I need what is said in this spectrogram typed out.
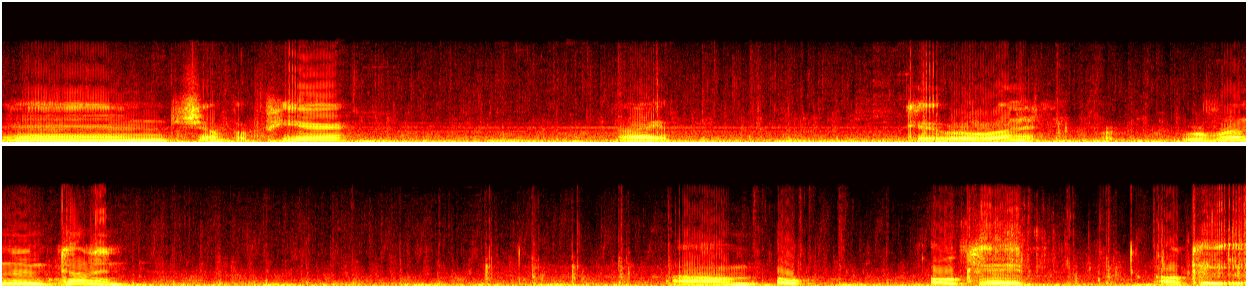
And jump up here. Alright. Okay, we're running. We're, running and gunning. Um, oh, okay. Okay,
